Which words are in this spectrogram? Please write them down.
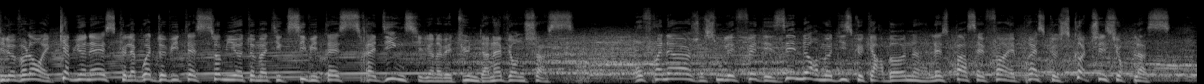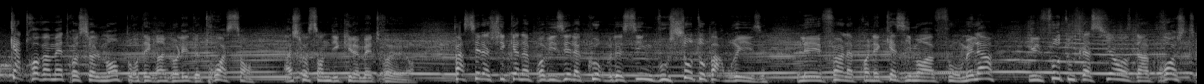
Si le volant est camionnesque, la boîte de vitesse semi-automatique 6 vitesses serait digne s'il y en avait une d'un avion de chasse. Au freinage, sous l'effet des énormes disques carbone, l'espace F1 est presque scotché sur place. 80 mètres seulement pour dégringoler de 300 à 70 km/h. Passer la chicane improvisée, la courbe de signe vous saute au pare-brise. Les F1 la prenaient quasiment à fond. Mais là, il faut toute la science d'un Prost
